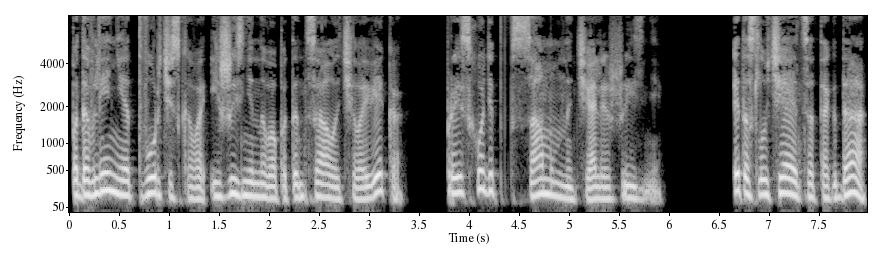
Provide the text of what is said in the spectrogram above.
Подавление творческого и жизненного потенциала человека происходит в самом начале жизни. Это случается тогда,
